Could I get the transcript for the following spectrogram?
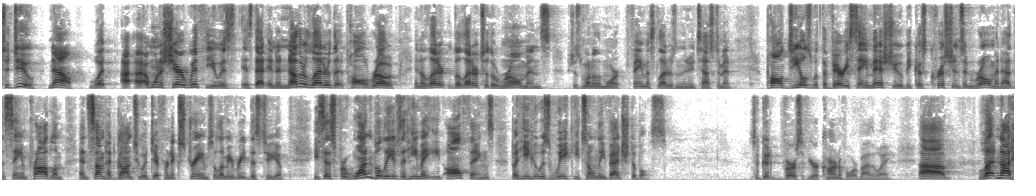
to do? Now, what I, I want to share with you is, is that in another letter that Paul wrote, in a letter, the letter to the Romans, which is one of the more famous letters in the New Testament, Paul deals with the very same issue because Christians in Rome had had the same problem and some had gone to a different extreme. So let me read this to you. He says, For one believes that he may eat all things, but he who is weak eats only vegetables. It's a good verse if you're a carnivore, by the way. Uh, let, not,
